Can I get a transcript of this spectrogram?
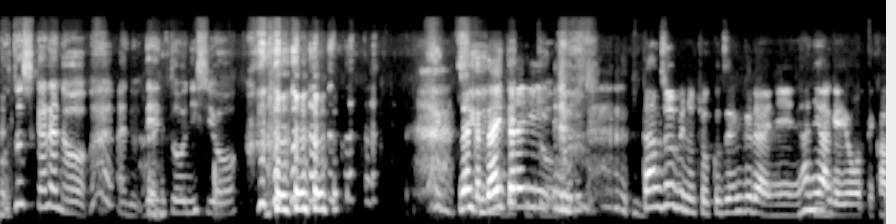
今年からのあの伝統にしよ なんか大体 誕生日の直前ぐらいに何あげようって考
